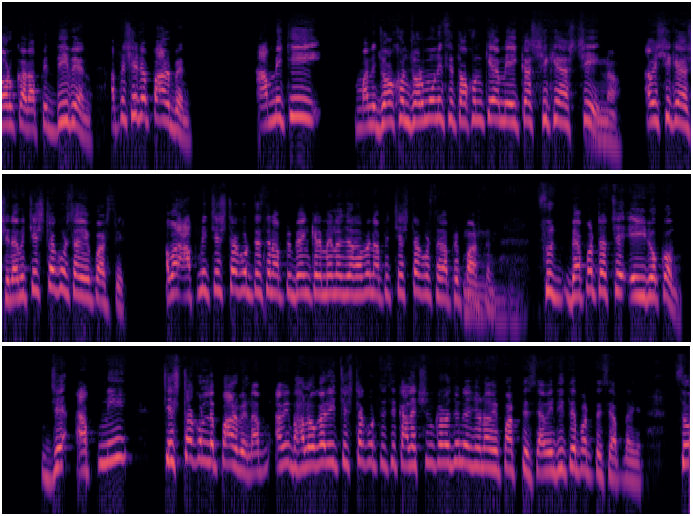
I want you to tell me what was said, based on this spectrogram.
দরকার আপনি দিবেন আপনি সেটা পারবেন। আমি কি মানে যখন জন্ম নিচ্ছি তখন কি আমি এই কাজ শিখে আসছি? না। আমি শিখে আসি না। আমি চেষ্টা করছি আমি পারছি। আবার আপনি চেষ্টা করতেছেন আপনি ব্যাংকের ম্যানেজার হবেন আপনি চেষ্টা করছেন আপনি পারছেন। সো ব্যাপারটা হচ্ছে এই রকম যে আপনি চেষ্টা করলে পারবেন। আমি ভালো গাড়ি চেষ্টা করতেছি কালেকশন করার জন্য এই জন্য আমি পারতেছি আমি দিতে পারতেছি আপনাকে। সো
